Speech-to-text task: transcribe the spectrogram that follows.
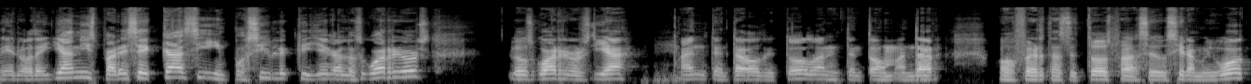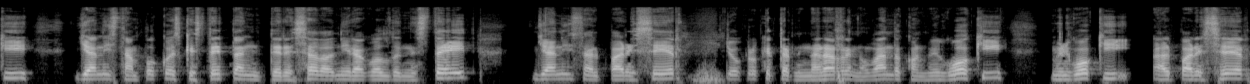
Eh, lo de Yanis parece casi imposible que llegue a los Warriors. Los Warriors ya han intentado de todo, han intentado mandar ofertas de todos para seducir a Milwaukee. Yanis tampoco es que esté tan interesado en ir a Golden State. Yanis al parecer yo creo que terminará renovando con Milwaukee. Milwaukee al parecer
